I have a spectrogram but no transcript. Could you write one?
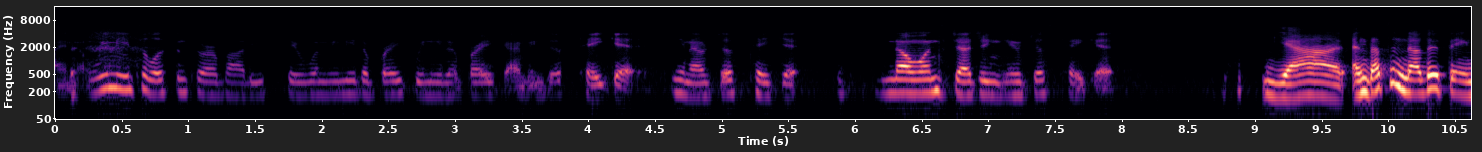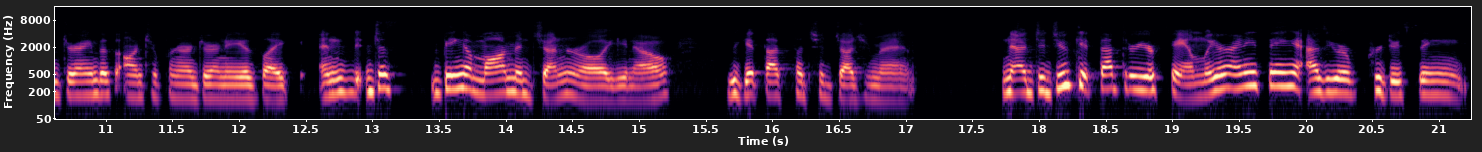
I know. We need to listen to our bodies too. When we need a break, we need a break. I mean, just take it. You know, just take it. No one's judging you. Just take it. Yeah, and that's another thing during this entrepreneur journey is like, and just being a mom in general, you know, we get that such a judgment. Now, did you get that through your family or anything as you were producing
